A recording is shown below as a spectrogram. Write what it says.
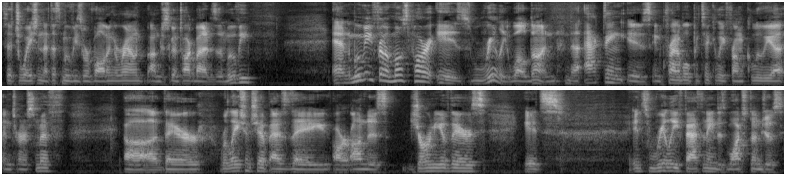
situation that this movie's revolving around. I'm just going to talk about it as a movie. And the movie, for the most part, is really well done. The acting is incredible, particularly from Kaluuya and Turner-Smith. Uh, their relationship as they are on this journey of theirs, it's it's really fascinating to watch them just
